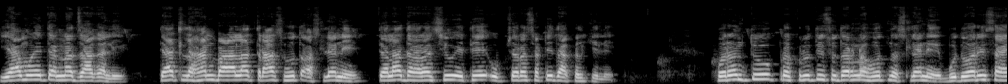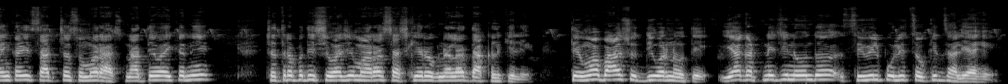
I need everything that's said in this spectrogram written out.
यामुळे त्यांना जाग आली. त्यात लहान बाळाला त्रास होत असल्याने त्याला धाराशिव येथे उपचारासाठी दाखल केले. परंतु प्रकृती सुधारणा होत नसल्याने बुधवारी सायंकाळी सातच्या सुमारास नातेवाईकांनी छत्रपती शिवाजी महाराज शासकीय रुग्णालयात दाखल केले. तेव्हा बाळ शुद्धीवर नव्हते. या घटनेची नोंद सिव्हिल पोलीस चौकीत झाली आहे.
